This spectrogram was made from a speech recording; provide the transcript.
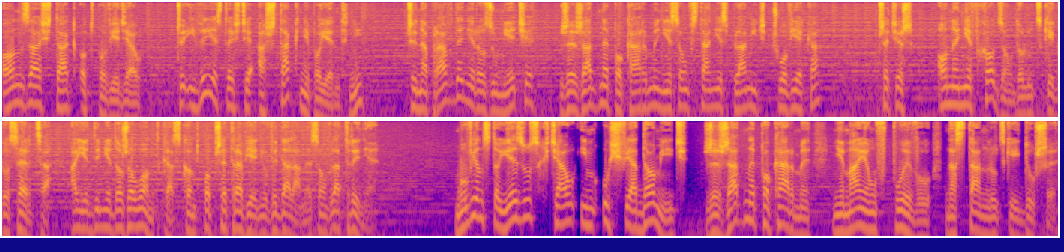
On zaś tak odpowiedział: Czy i wy jesteście aż tak niepojętni? Czy naprawdę nie rozumiecie, że żadne pokarmy nie są w stanie splamić człowieka? Przecież one nie wchodzą do ludzkiego serca, a jedynie do żołądka, skąd po przetrawieniu wydalane są w latrynie. Mówiąc to, Jezus chciał im uświadomić, że żadne pokarmy nie mają wpływu na stan ludzkiej duszy.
